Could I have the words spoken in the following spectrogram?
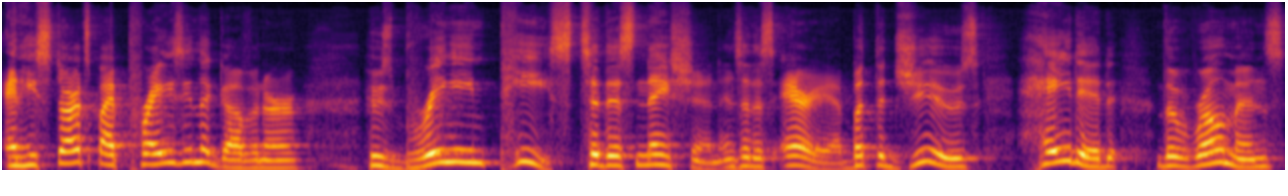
and he starts by praising the governor who's bringing peace to this nation and to this area. But the Jews hated the Romans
